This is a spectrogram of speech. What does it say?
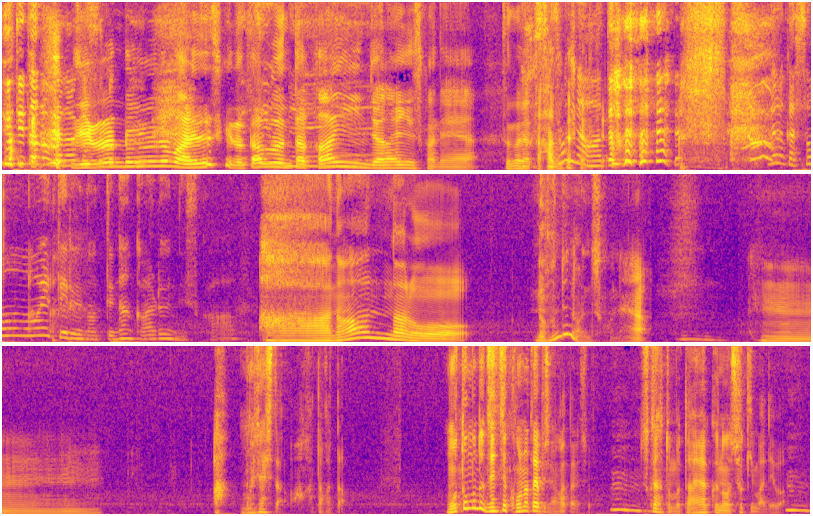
言ってたのがなんかすごくうのもあれですけど多分高いんじゃないですかね。すごいな んか恥ずかしかったなんかそう思えてるのってなんかあるんですか、あーなんだろう。なんでなんですかねうんうーん。あ思い出した。分かった分かった。もともと全然こんなタイプじゃなかったんですよ。うん。少なくとも大学の初期までは。うん。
